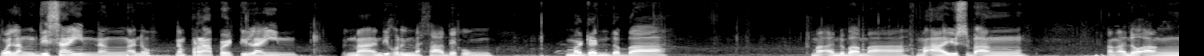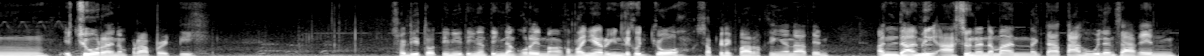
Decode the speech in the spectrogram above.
walang design ng ano ng property line. Ma, hindi ko rin masabi kung maganda ba maano ba ma, maayos ba ang ang ano ang itsura ng property. So dito tinitingnan-tingnan ko rin mga kapanyero yung likod ko sa pinagparkingan natin. Ang daming aso na naman nagtatahulan sa akin.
